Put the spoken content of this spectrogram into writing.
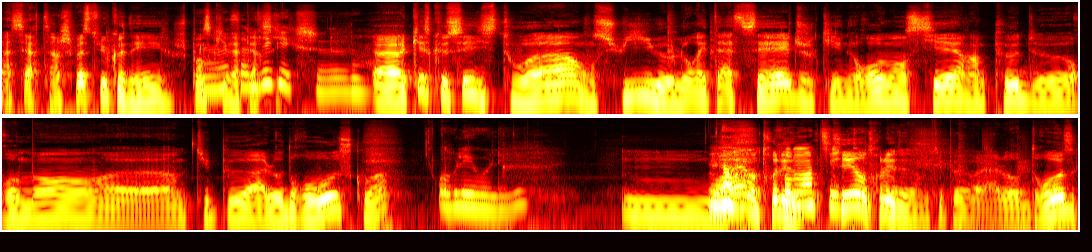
Un certain, je sais pas si tu le connais, je pense Ah, qu'il va percer. quelque chose. Euh, Qu'est-ce que c'est l'histoire? On suit euh, Loretta Sage, qui est une romancière un peu de roman euh, un petit peu à l'eau de rose, quoi. Olé, olé. Non, ouais, entre les romantique. deux. Si, entre les deux, un petit peu, voilà, l'eau de rose,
